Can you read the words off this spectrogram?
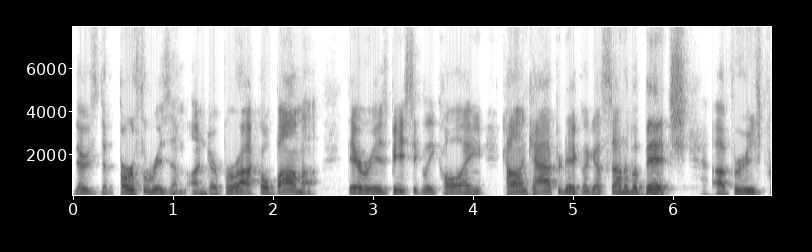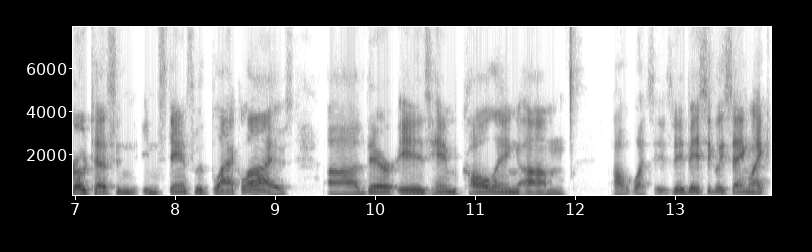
There's the birtherism under Barack Obama. There is basically calling Colin Kaepernick like a son of a bitch uh, for his protests in, in stance with Black Lives. Uh, there is him calling, um, oh, what's his? Basically saying like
